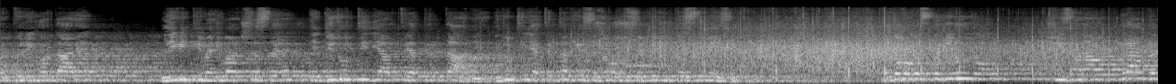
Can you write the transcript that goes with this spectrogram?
e per ricordare le vittime di Manchester e di tutti gli altri attentati, di tutti gli attentati che si sono susseguiti in questi mesi. E dopo questo minuto ci sarà un grande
